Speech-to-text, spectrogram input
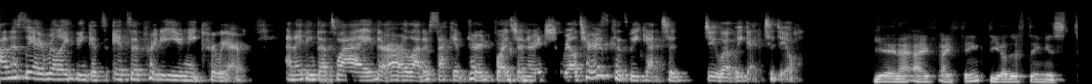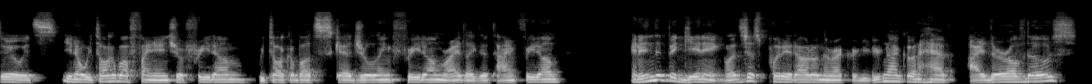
honestly, I really think it's it's a pretty unique career. And I think that's why there are a lot of second, third, fourth generation realtors because we get to do what we get to do. Yeah, and I I think the other thing is too, it's you know, we talk about financial freedom, we talk about scheduling freedom, right? Like the time freedom. And in the beginning, let's just put it out on the record. You're not going to have either of those.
